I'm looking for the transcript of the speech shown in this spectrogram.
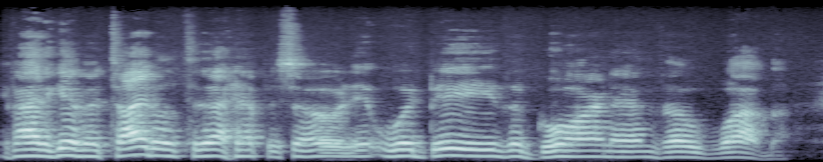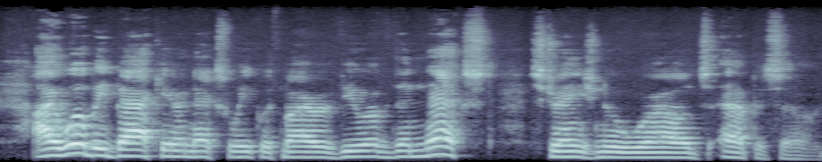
If I had to give a title to that episode, it would be The Gorn and the Wub. I will be back here next week with my review of the next Strange New Worlds episode.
